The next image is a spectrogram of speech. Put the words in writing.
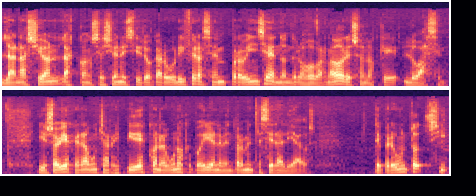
la nación las concesiones hidrocarburíferas en provincias en donde los gobernadores son los que lo hacen. Y eso había generado mucha rispidez con algunos que podrían eventualmente ser aliados. Te pregunto si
